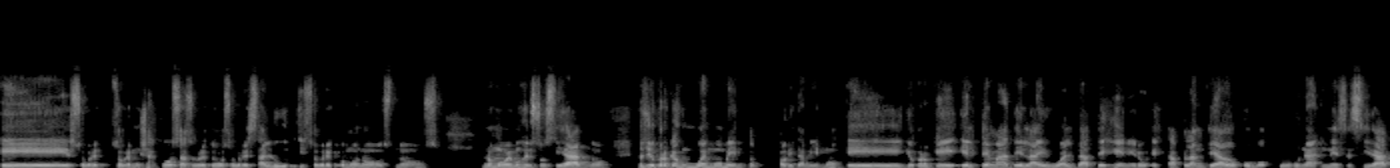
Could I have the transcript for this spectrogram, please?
eh, sobre, sobre muchas cosas, sobre todo sobre salud y sobre cómo nos, nos, nos movemos en sociedad, ¿no? Entonces yo creo que es un buen momento ahorita mismo. Eh, yo creo que el tema de la igualdad de género está planteado como una necesidad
